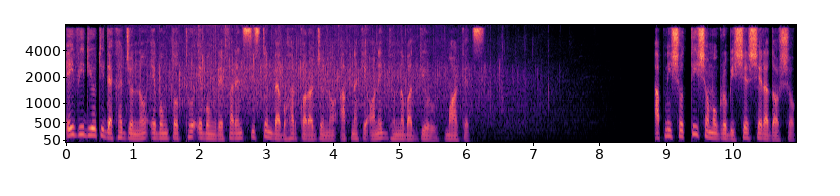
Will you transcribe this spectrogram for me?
এই ভিডিওটি দেখার জন্য এবং তথ্য এবং রেফারেন্স সিস্টেম ব্যবহার করার জন্য আপনাকে অনেক ধন্যবাদ বিউরু মার্কেটস। আপনি সত্যিই সমগ্র বিশ্বের সেরা দর্শক।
